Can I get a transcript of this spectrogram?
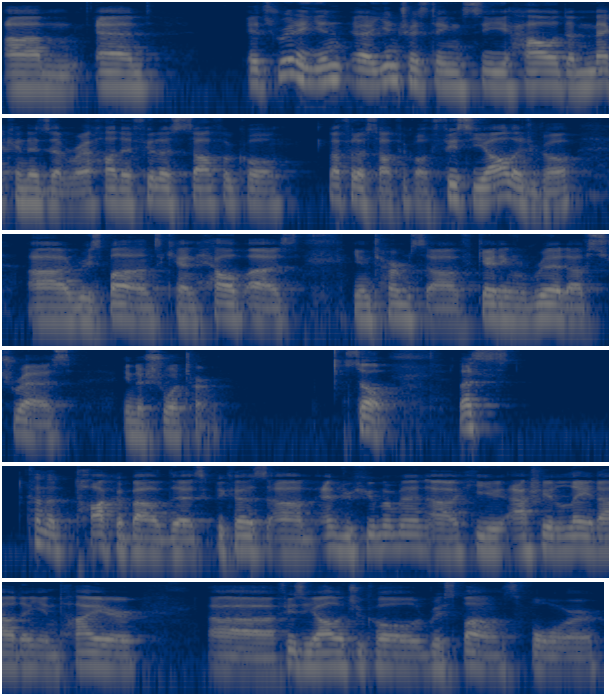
Um, and it's really in, uh, interesting to see how the mechanism, right, how the philosophical not philosophical, physiological uh, response can help us in terms of getting rid of stress in the short term. So let's kind of talk about this because um, Andrew Huberman, uh, he actually laid out the entire uh, physiological response for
